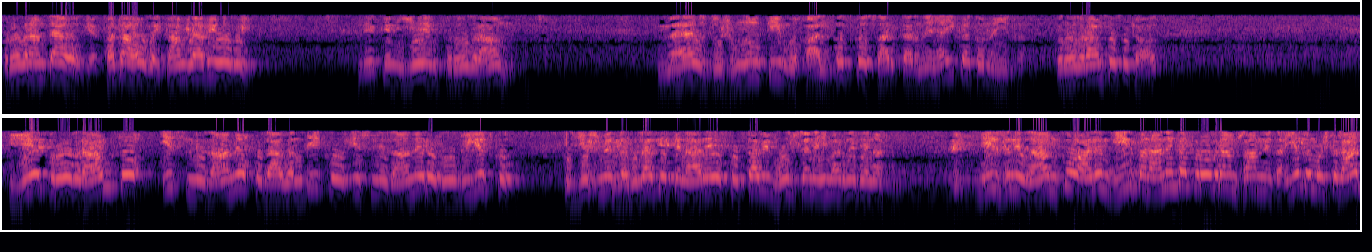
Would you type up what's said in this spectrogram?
پروگرام طے ہو گیا، فتح ہو گئی، کامیابی ہو گئی۔ لیکن یہ پروگرام محض دشمنوں کی مخالفت کو سر کرنے ہی کا تو نہیں تھا۔ پروگرام تو کچھ اور۔ یہ پروگرام تو اس نظام خداوندی کو، اس نظام ربوبیت کو، کہ جس میں دبلا کے کنارے کتا بھی بھوک سے نہیں مرنے دینا تھا۔ اس نظام کو عالمگیر بنانے کا پروگرام سامنے تھا۔ یہ تو مشکلات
